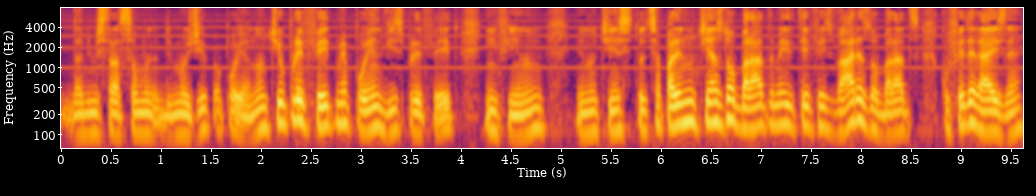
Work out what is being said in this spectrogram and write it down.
da administração de Mogi apoiando, não tinha o prefeito me apoiando, vice-prefeito, enfim, eu não, eu não tinha esse, todo esse aparelho, não tinha as dobradas também, ele teve, fez várias dobradas com federais, né?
